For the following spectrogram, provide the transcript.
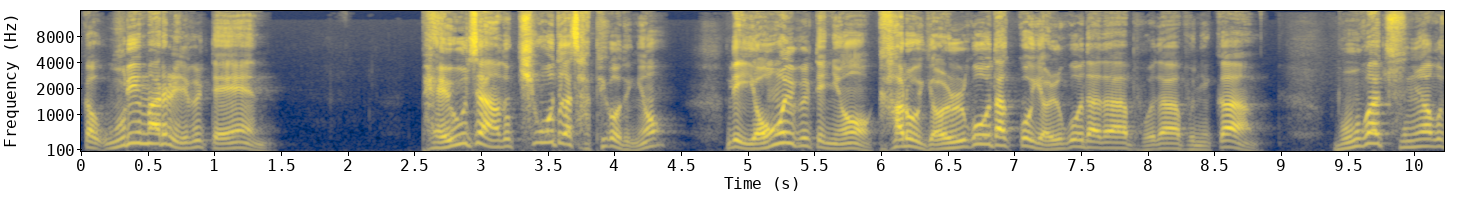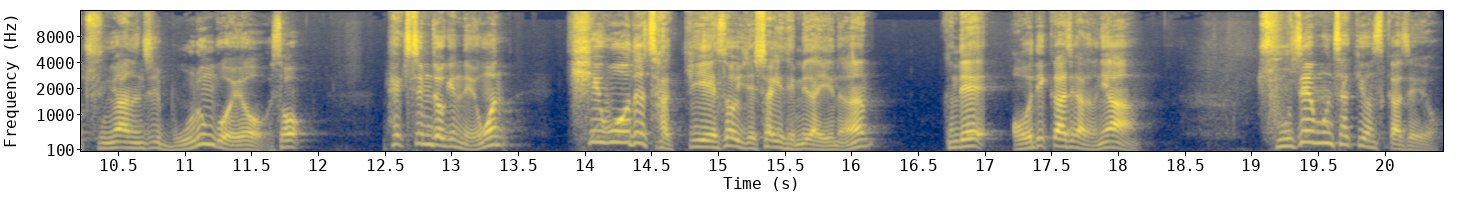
그러니까 우리말을 읽을 땐 배우지 않아도 키워드가 잡히거든요. 근데 영어 읽을 땐요. 가로 열고 닫고 열고 닫아 보다 보니까 뭐가 중요하고 중요하는지 모르는 거예요. 그래서 핵심적인 내용은 키워드 잡기에서 이제 시작이 됩니다. 얘는. 근데 어디까지 가느냐? 주제문 찾기 연습까지 해요.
